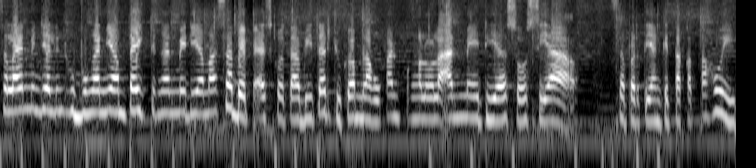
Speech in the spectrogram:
Selain menjalin hubungan yang baik dengan media massa, BPS Kota Blitar juga melakukan pengelolaan media sosial. Seperti yang kita ketahui,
